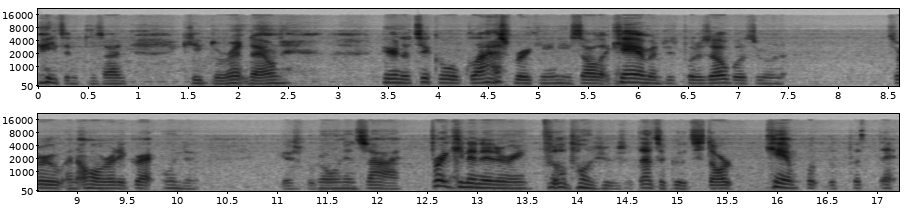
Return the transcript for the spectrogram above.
Ethan decided to keep the rent down. Hearing the tickle of glass breaking, he saw that Cam had just put his elbow through an, through an already cracked window. Guess we're going inside. Breaking and entering. Philip Punchers. That's a good start. Cam put the pathetic,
